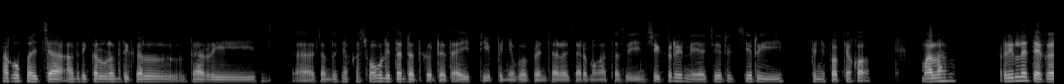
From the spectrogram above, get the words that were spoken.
aku baca artikel-artikel dari uh, contohnya cosmopolitan.co.id penyebab dan cara-cara mengatasi insecure ini ya ciri-ciri penyebabnya kok malah relate ya ke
